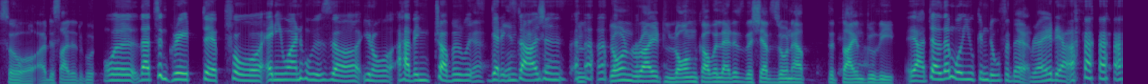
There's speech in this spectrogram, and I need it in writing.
So I decided to go. Well, that's a great tip for anyone who's, uh, you know, having trouble with Yeah. getting stages. don't write long cover letters. The chefs don't have the time to read. yeah, tell them what you can do for them, right? Yeah.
